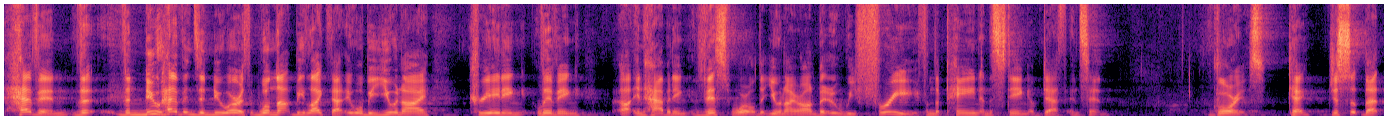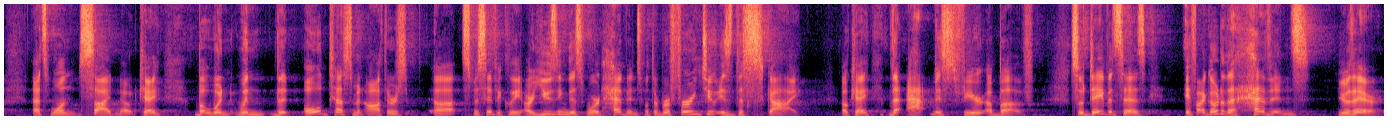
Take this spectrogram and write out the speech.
Heaven, the, the new heavens and new earth will not be like that. It will be you and I creating, living, uh, inhabiting this world that you and I are on, but it will be free from the pain and the sting of death and sin. Glorious, okay? Just so that that's one side note, okay? But when when the Old Testament authors uh, specifically are using this word heavens, what they're referring to is the sky, okay? The atmosphere above. So David says, if I go to the heavens, you're there.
